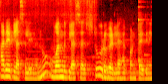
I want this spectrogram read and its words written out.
ಅದೇ ಗ್ಲಾಸಲ್ಲಿ ನಾನು ಒಂದು ಗ್ಲಾಸಷ್ಟು ಹುರುಗಡಲೆ ಹಾಕ್ಕೊತಾ ಇದ್ದೀನಿ.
